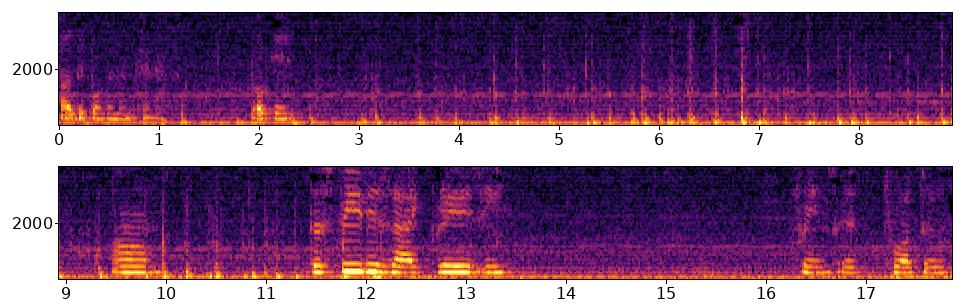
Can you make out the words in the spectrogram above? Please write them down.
How the Pokemon can Okay. Um, the speed is like crazy. Frames get throttled.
